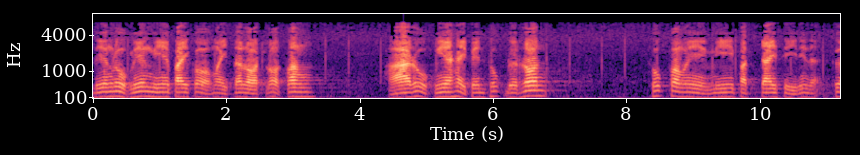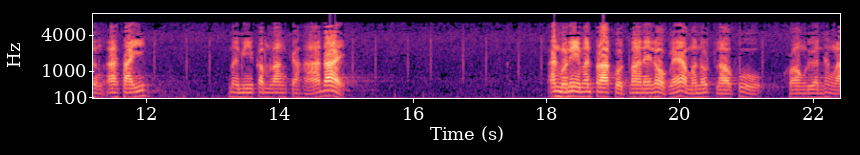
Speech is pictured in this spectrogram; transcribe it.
เลี้ยงลูกเลี้ยงเมียไปก็ไม่ตลอดรอดฟัง พาลูกเมียให้เป็นทุกข์เดือดร้อน ทุกข์เพราะไม่มีปัจจัยสี่นี่แหละ เครื่องอาศัย ไม่มีกำลังจะหาได้ อันโมนี้มันปรากฏมาในโลกแล้ว มนุษย์เราผู้ครองเรือนทั้งหล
